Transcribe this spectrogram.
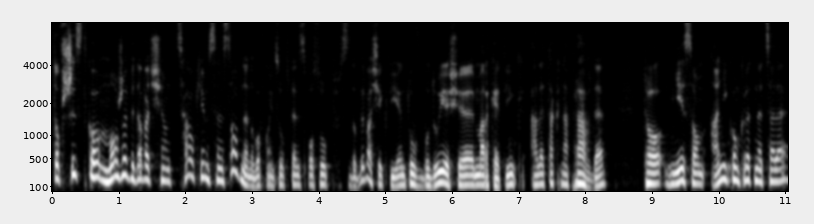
to wszystko może wydawać się całkiem sensowne, no bo w końcu w ten sposób zdobywa się klientów, buduje się marketing, ale tak naprawdę to nie są ani konkretne cele,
